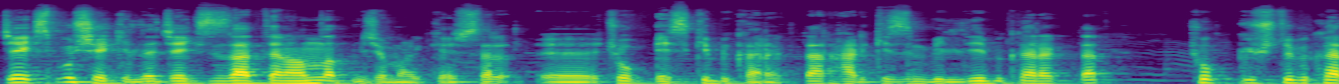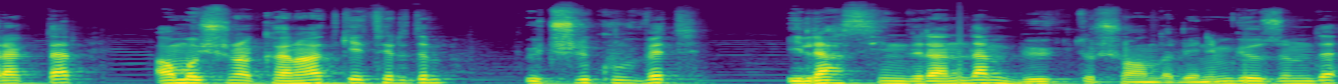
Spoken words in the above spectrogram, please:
Jax bu şekilde. Jax'i zaten anlatmayacağım arkadaşlar. Ee, çok eski bir karakter. Herkesin bildiği bir karakter. Çok güçlü bir karakter. Ama şuna kanaat getirdim. Üçlü kuvvet ilah sindirenden büyüktür şu anda benim gözümde.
